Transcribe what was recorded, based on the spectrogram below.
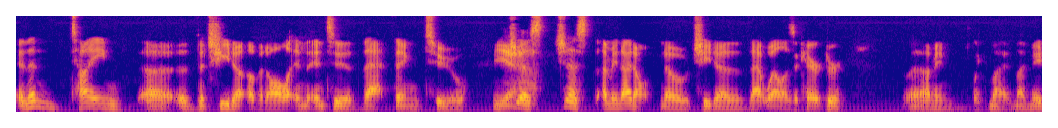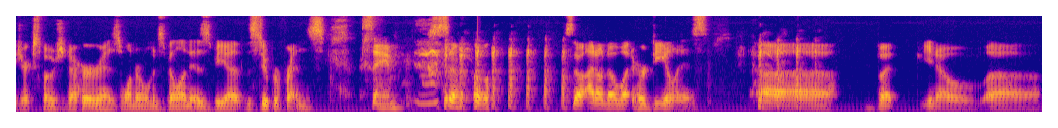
and then tying uh, the cheetah of it all in, into that thing too. Yeah. Just, just, I mean, I don't know Cheetah that well as a character. Uh, I mean, like my, my major exposure to her as Wonder Woman's villain is via the Super Friends. same. So, so I don't know what her deal is. Uh, but you know,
